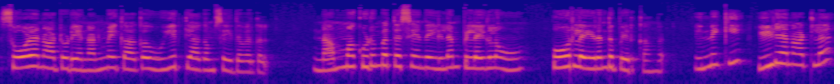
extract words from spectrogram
சோழ நாட்டுடைய நன்மைக்காக உயிர் தியாகம் செய்தவர்கள். நம்ம குடும்பத்தை சேர்ந்த இளம் பிள்ளைகளும் போர்ல இறந்து போயிருக்காங்க. இன்னைக்கு ஈழ நாட்டில்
